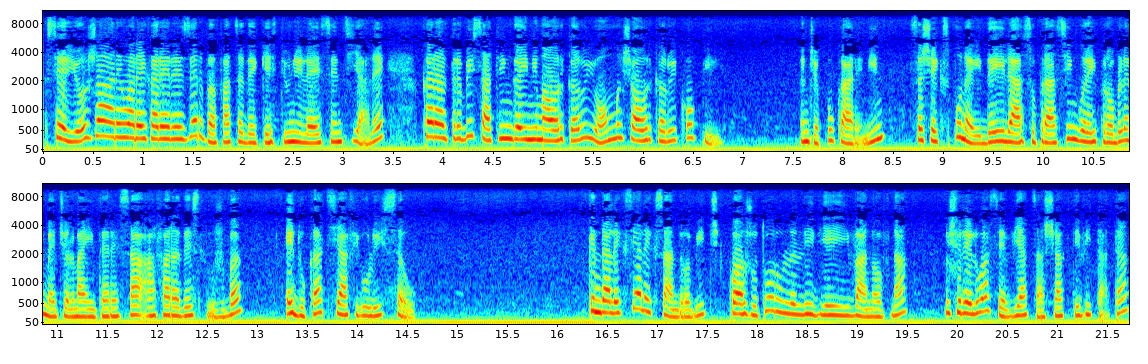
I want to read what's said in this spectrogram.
Serioja are oarecare rezervă față de chestiunile esențiale care ar trebui să atingă inima oricărui om și a oricărui copil. Începu Karenin să-și expună ideile asupra singurei probleme cel mai interesa afară de slujbă, educația fiului său. Când Alexei Alexandrovici, cu ajutorul Lidiei Ivanovna, își reluase viața și activitatea,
